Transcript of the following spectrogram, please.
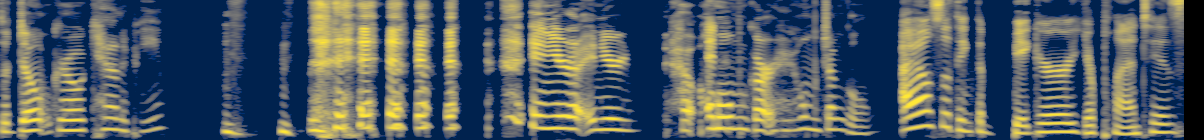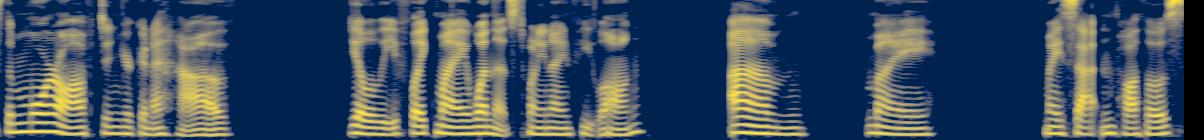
So don't grow a canopy in your in your And- home gar- home jungle. I also think the bigger your plant is, the more often you're going to have yellow leaf. Like my one that's 29 feet long, um, my my satin pothos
